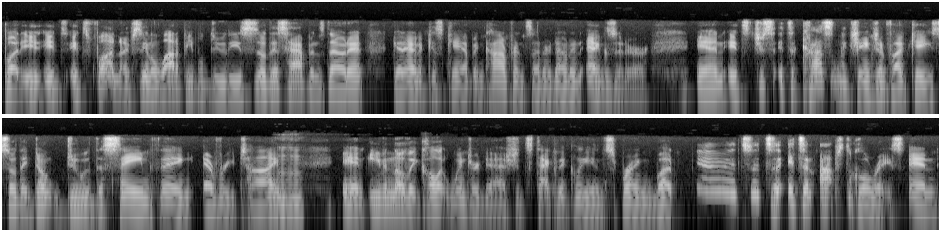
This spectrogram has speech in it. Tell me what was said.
but it, it's it's fun. I've seen a lot of people do these. So this happens down at Canonicus Camp and Conference Center down in Exeter, and it's just it's a constantly changing 5K. So they don't do the same thing every time. Mhm. And even though they call it Winter Dash, it's technically in spring, but it's it's a, it's an obstacle race, and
